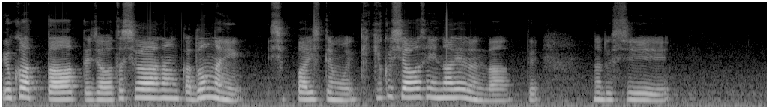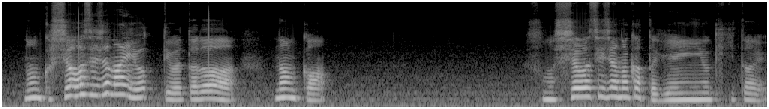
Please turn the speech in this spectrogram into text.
よかったってじゃあ私はなんかどんなに失敗しても結局幸せになれるんだってなるしなんか幸せじゃないよって言われたらなんかその幸せじゃなかった原因を聞きたい。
